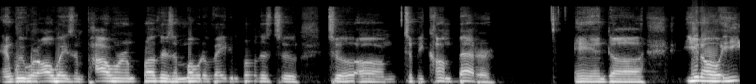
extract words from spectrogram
and we were always empowering brothers and motivating brothers to to um to become better and uh you know he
